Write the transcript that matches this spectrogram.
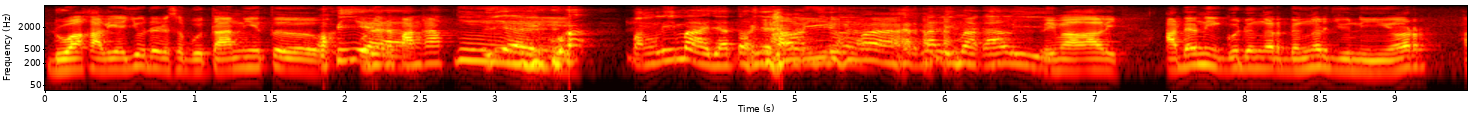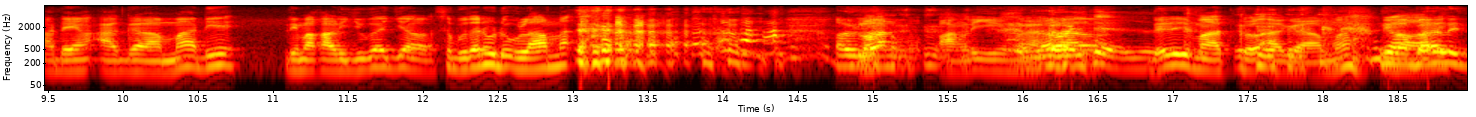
dua kali aja udah ada sebutannya tuh. Oh iya. Udah ada pangkatnya. Iya, gue panglima jatuhnya. Panglima. Karena lima kali. lima kali ada nih gue denger denger junior ada yang agama dia lima kali juga jal sebutannya udah ulama lo kan panglima Oh, iya, iya. dia di matkul agama Ngabalin.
